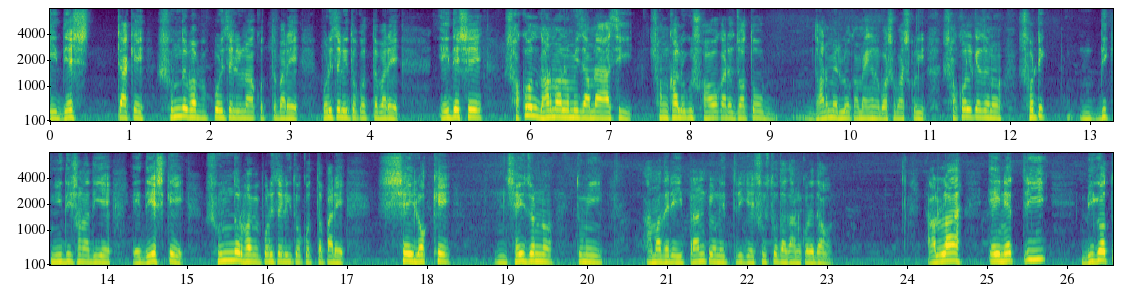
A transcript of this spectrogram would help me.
এই দেশটাকে সুন্দরভাবে পরিচালনা করতে পারে, পরিচালিত করতে পারে। এই দেশে সকল ধর্মাবলম্বী যে আমরা আছি সংখ্যালঘু সহকারে যত ধর্মের লোক আমরা এখানে বসবাস করি, সকলকে যেন সঠিক দিক নির্দেশনা দিয়ে এই দেশকে সুন্দরভাবে পরিচালিত করতে পারে, সেই লক্ষ্যে সেই জন্য তুমি আমাদের এই প্রাণপ্রিয় নেত্রীকে সুস্থতা দান করে দাও। আল্লাহ এই নেত্রী বিগত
